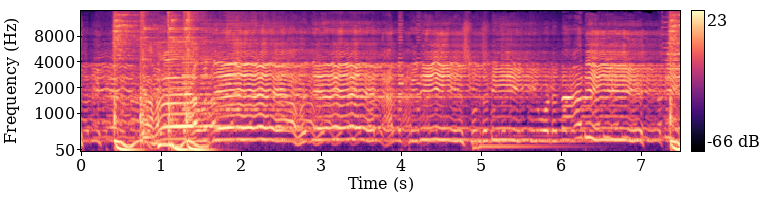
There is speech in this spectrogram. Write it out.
આવજે આવજે લાલપીરી સુંદડી ઓડનારી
